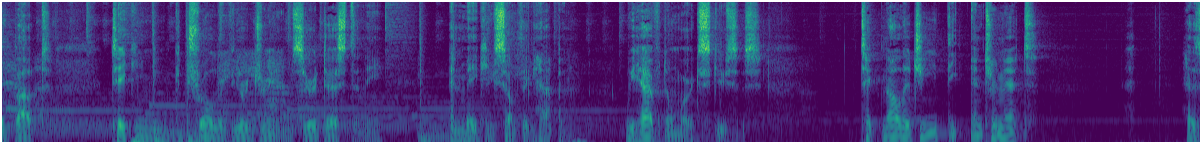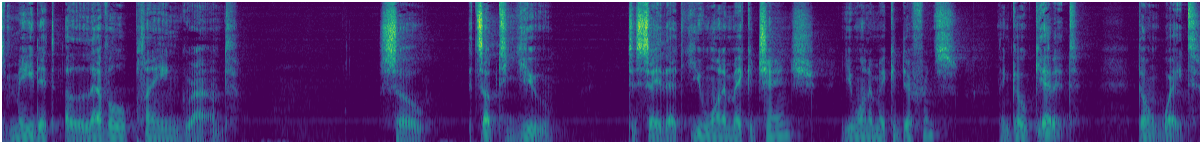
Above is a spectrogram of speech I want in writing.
About taking control of your dreams, your destiny, and making something happen. We have no more excuses technology, the internet, has made it a level playing ground. So it's up to you to say that you want to make a change, you want to make a difference, then go get it. Don't wait.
